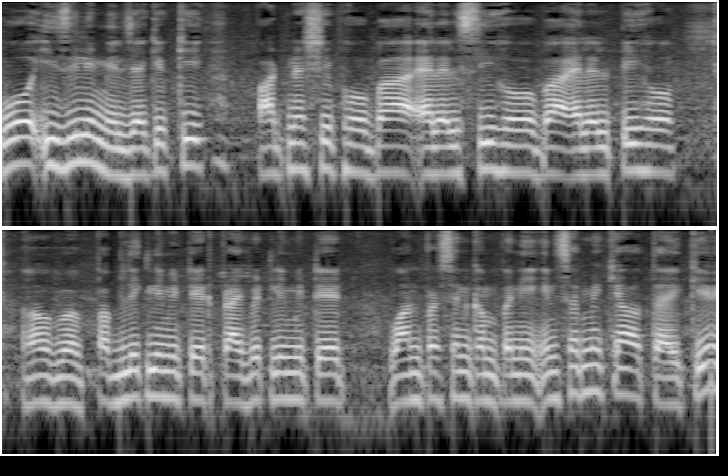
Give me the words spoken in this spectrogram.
वो इजीली मिल जाए, क्योंकि पार्टनरशिप हो बा एलएलसी हो बा एलएलपी हो public limited private limited one person company इन सब में क्या होता है कि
